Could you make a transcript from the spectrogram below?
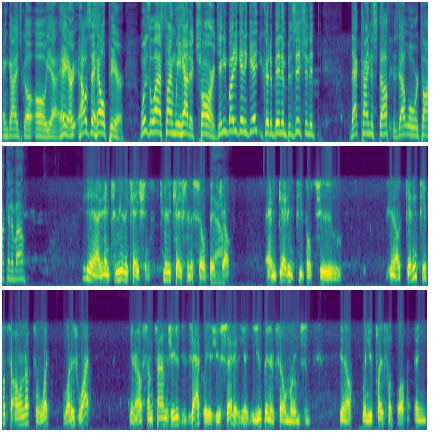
and guys go, "Oh yeah, hey, are, how's the help here? When's the last time we had a charge? Anybody going to get? You could have been in position at that kind of stuff. Is that what we're talking about?" Yeah, and communication. Communication is so big, yeah. Joe, and getting people to, you know, getting people to own up to what what is what. You know, sometimes you exactly as you said it. You, you've been in film rooms, and you know when you play football, and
